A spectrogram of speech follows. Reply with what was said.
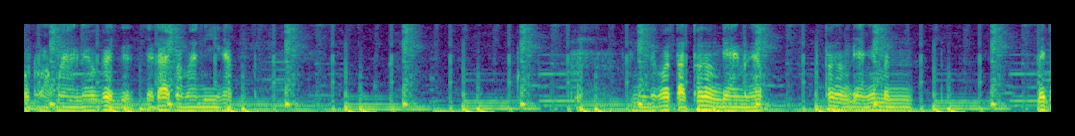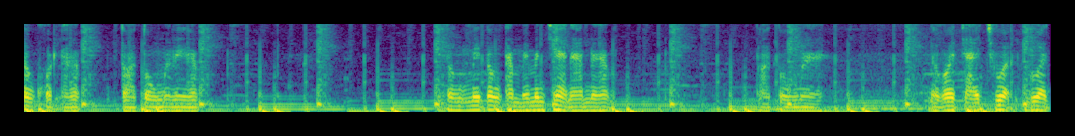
กดๆออกมาแล้วก็จะได้ประมาณนี้ครับ ก็ตัดท่อทองแดงนะครับท่อทองแดงให้มันไม่ต้องขดแล้วครับ ต่อตรงมาเลยครับ ไม่ต้องไม่ต้องทำให้มันแช่น้ำนะครับ ต่อตรงมา แล้วก็ใช้ชวดลวด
